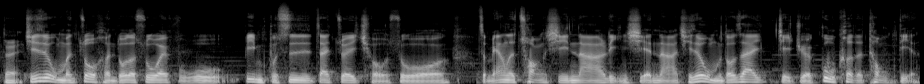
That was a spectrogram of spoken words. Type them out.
对，其实我们做很多的数位服务，并不是在追求说怎么样的创新啊、领先啊，其实我们都在解决顾客的痛点，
